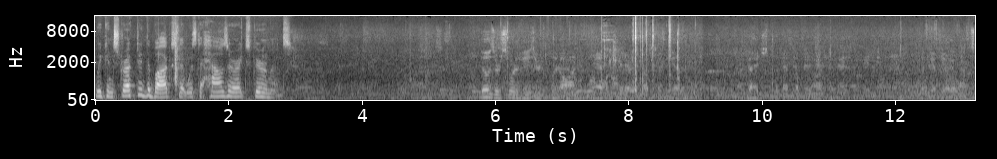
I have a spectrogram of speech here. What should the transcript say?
we constructed the box that was to house our experiments. Those are sort of easier to put on after you get everything else put together. Go ahead, just put that couple on. And we got the other ones.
